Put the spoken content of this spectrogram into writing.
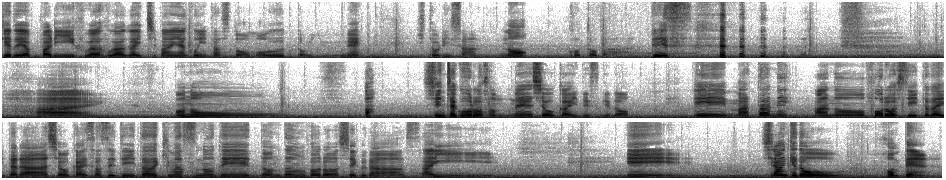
けどやっぱりふわふわが一番役に立つと思うというねひとりさんの言葉です。はい。あのー、あ新着フォローさんのね紹介ですけど。えー、またね、あのー、フォローしていただいたら紹介させていただきますので、どんどんフォローしてください。えー、知らんけど、本編。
